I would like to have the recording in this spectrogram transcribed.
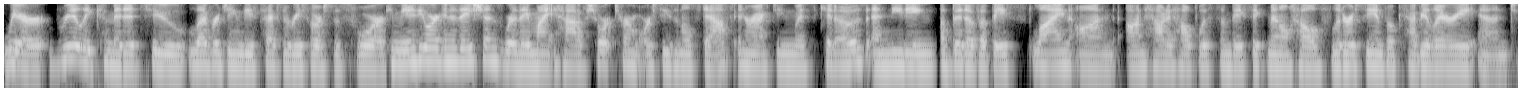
we are really committed to leveraging these types of resources for community organizations where they might have short term or seasonal staff interacting with kiddos and needing a bit of a baseline on, on how to help with some basic mental health literacy and vocabulary and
